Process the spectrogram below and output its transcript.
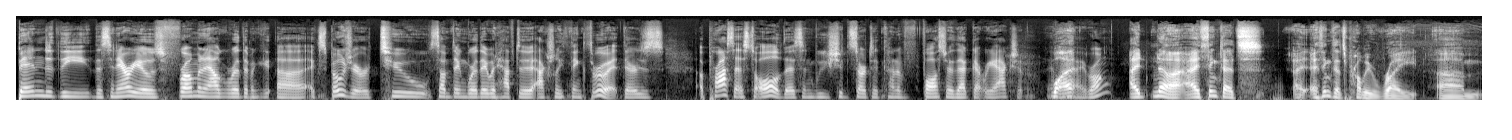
bend the the scenarios from an algorithmic uh, exposure to something where they would have to actually think through it. There's a process to all of this, and we should start to kind of foster that gut reaction. Am Well, I, wrong? I no, I I think that's I, I think that's probably right. Um,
